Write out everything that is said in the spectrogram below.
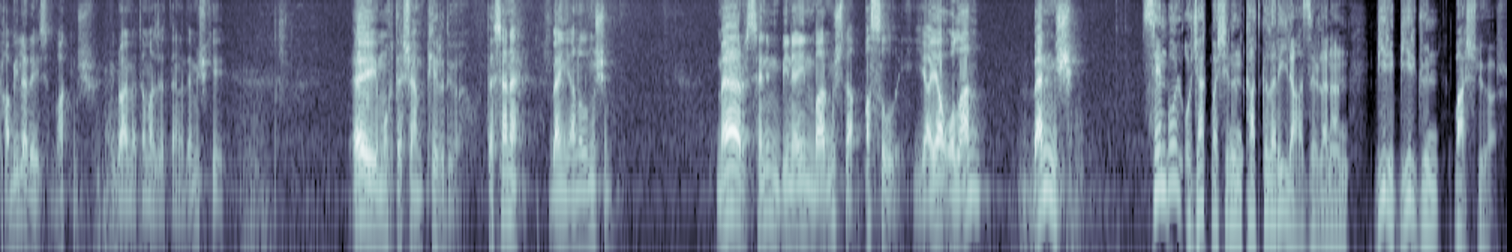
kabile reisi bakmış İbrahim Ethem Hazretleri'ne demiş ki Ey muhteşem pir diyor. Desene ben yanılmışım. Meğer senin bineğin varmış da asıl yaya olan benmişim. Sembol Ocakbaşı'nın katkılarıyla hazırlanan Biri Bir Gün başlıyor.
